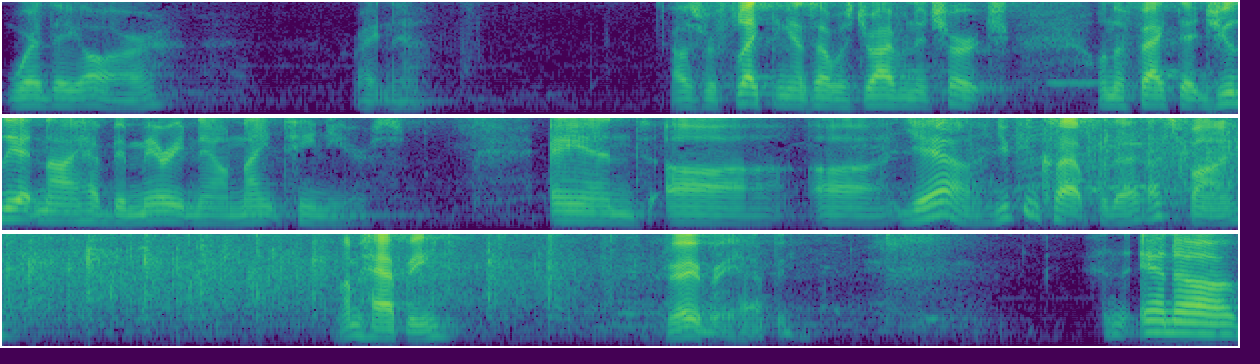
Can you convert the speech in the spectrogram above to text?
where they are right now. I was reflecting as I was driving to church on the fact that Juliet and I have been married now 19 years. And uh, uh, yeah, you can clap for that. That's fine. I'm happy. Very, very happy. And, and uh,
